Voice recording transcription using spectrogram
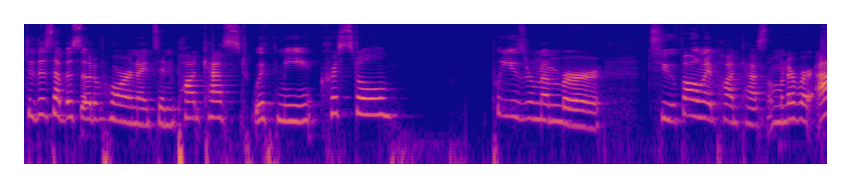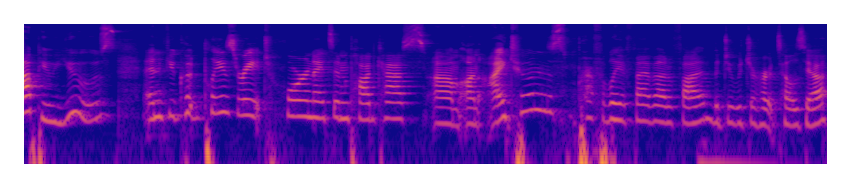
to this episode of Horror Nights in Podcast with me, Crystal. Please remember to follow my podcast on whatever app you use. And if you could please rate Horror Nights in Podcast um, on iTunes, preferably a five out of five, but do what your heart tells you.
